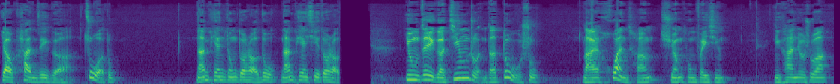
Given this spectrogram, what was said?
要看这个坐度，南偏东多少度，南偏西多少，用这个精准的度数来换成悬空飞星。你看，就说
